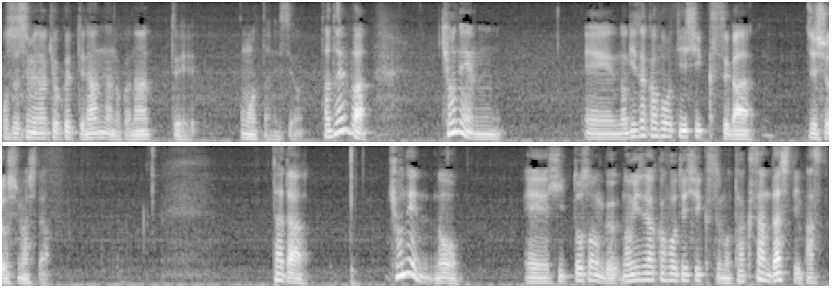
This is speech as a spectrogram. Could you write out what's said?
おすすめの曲って何なのかなって思ったんですよ。例えば、去年、えー乃木坂46が受賞しました。ただ、去年の、えーヒットソング、乃木坂46もたくさん出しています。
